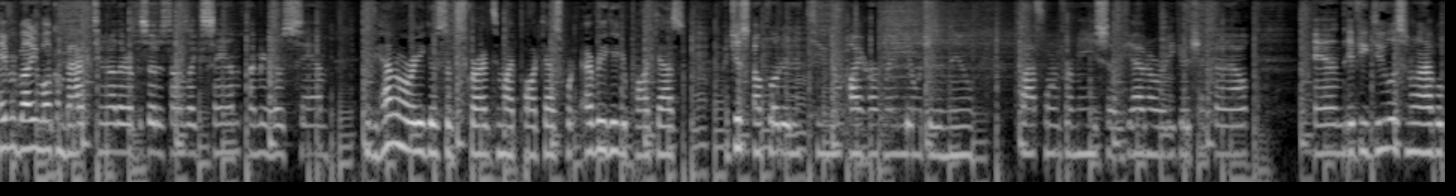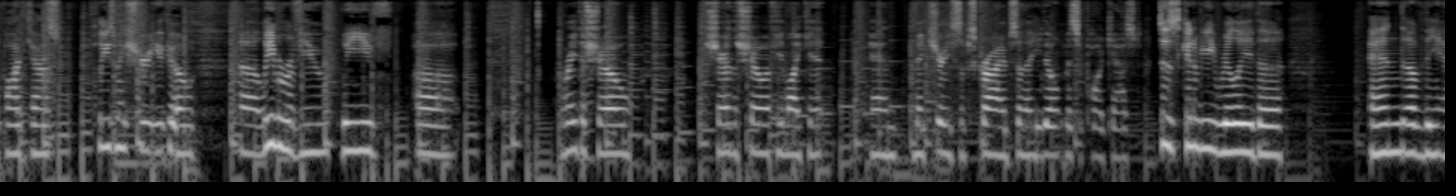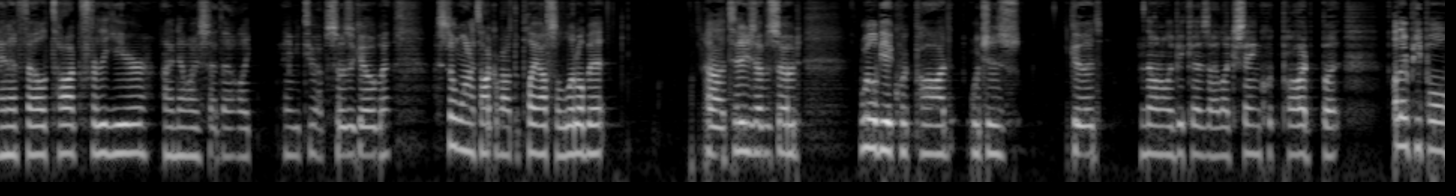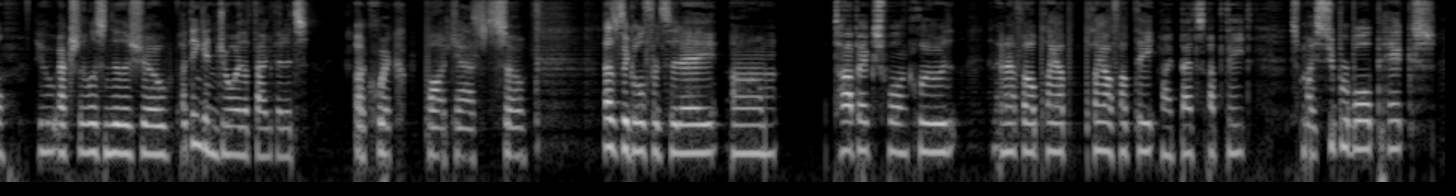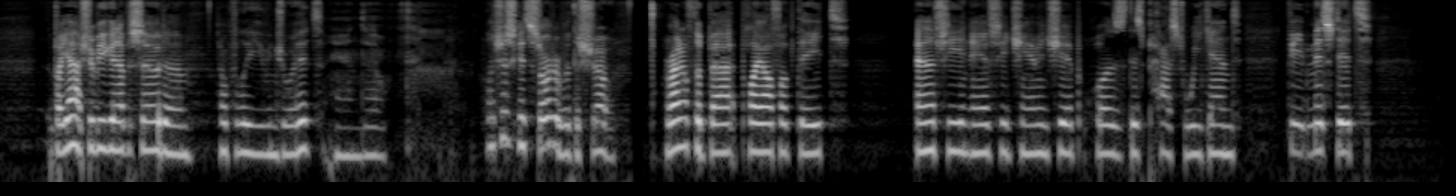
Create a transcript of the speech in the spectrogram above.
Hey everybody, welcome back to another episode of Sounds Like Sam. I'm your host Sam. If you haven't already, go subscribe to my podcast wherever you get your podcasts. I just uploaded it to iHeartRadio, which is a new platform for me. So if you haven't already, go check that out. And if you do listen on Apple Podcasts, please make sure you go uh, leave a review, leave uh, rate the show, share the show if you like it, and make sure you subscribe so that you don't miss a podcast. This is going to be really the end of the NFL talk for the year. I know I said that like maybe two episodes ago, but I still want to talk about the playoffs a little bit. Uh, today's episode will be a quick pod, which is good, not only because I like saying quick pod, but other people who actually listen to the show, I think, enjoy the fact that it's a quick podcast. So that's the goal for today. Um, topics will include an NFL playoff playoff update, my bets update, my Super Bowl picks, but yeah, it should be a good episode. Um, hopefully you enjoy it, and uh, let's just get started with the show. Right off the bat, playoff update. NFC and AFC Championship was this past weekend. If you missed it,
